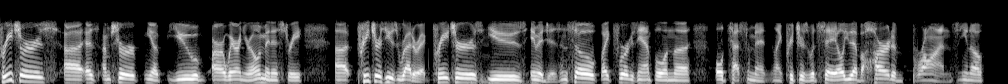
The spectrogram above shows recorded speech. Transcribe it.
preachers, uh, as I'm sure you know, you are aware in your own ministry, uh, preachers use rhetoric, preachers mm-hmm. use images. And so, like, for example, in the Old Testament, like preachers would say, "Oh, you have a heart of bronze." You know,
